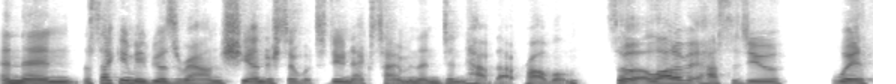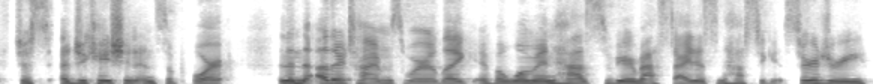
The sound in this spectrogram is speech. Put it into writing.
And then the second baby was around, she understood what to do next time and then didn't have that problem. So a lot of it has to do with just education and support. And then the other times where, like, if a woman has severe mastitis and has to get surgery,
